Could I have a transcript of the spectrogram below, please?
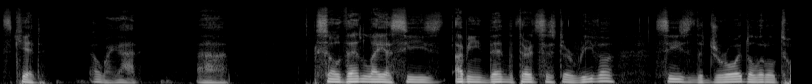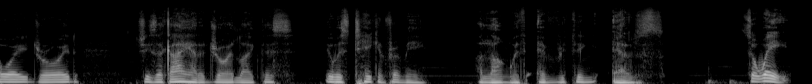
This kid. Oh my god. Uh, so then Leia sees. I mean, then the third sister Reva sees the droid, the little toy droid. She's like, I had a droid like this. It was taken from me, along with everything else. So wait,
